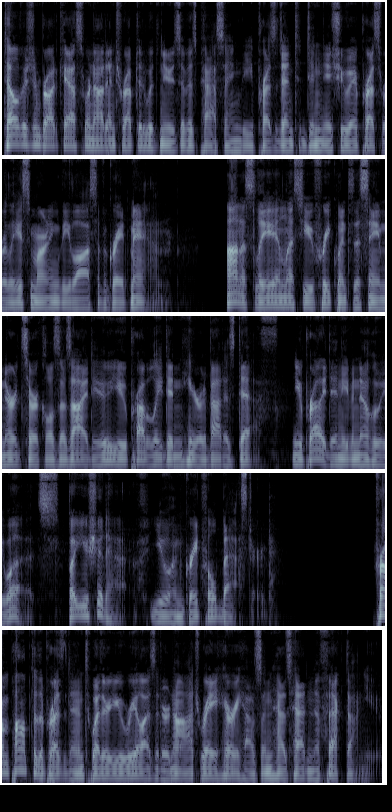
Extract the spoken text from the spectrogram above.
Television broadcasts were not interrupted with news of his passing. The president didn't issue a press release mourning the loss of a great man. Honestly, unless you frequent the same nerd circles as I do, you probably didn't hear about his death. You probably didn't even know who he was. But you should have, you ungrateful bastard. From Pomp to the President, whether you realize it or not, Ray Harryhausen has had an effect on you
